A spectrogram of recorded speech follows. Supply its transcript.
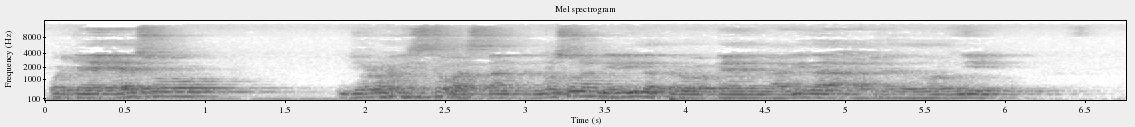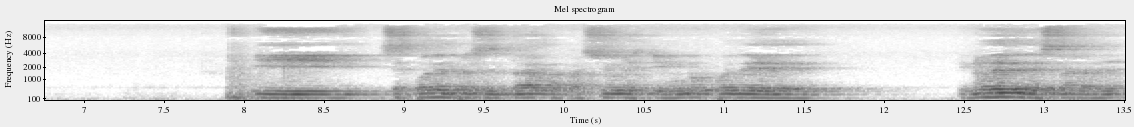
Porque eso yo lo he visto bastante, no solo en mi vida, pero en la vida alrededor mío. Y se pueden presentar ocasiones que uno puede, que no debe de estar ahí.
